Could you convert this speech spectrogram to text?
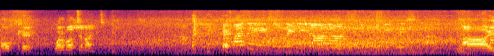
Okay. What about tonight? The patty is already uh, it is, uh, Ah, I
